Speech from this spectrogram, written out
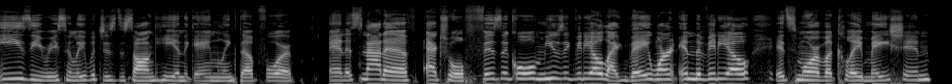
Eazy recently, which is the song he and the game linked up for and it's not a actual physical music video like they weren't in the video it's more of a claymation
